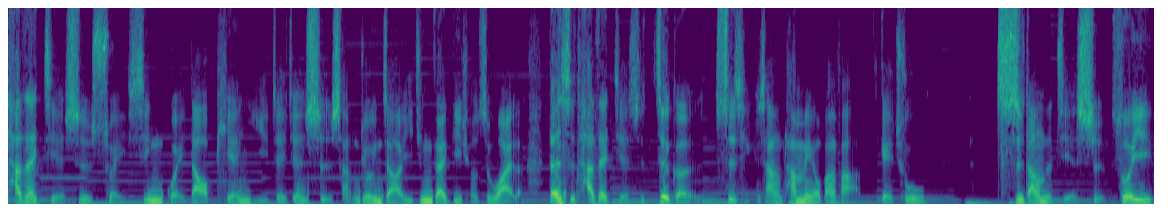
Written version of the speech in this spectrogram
他在解释水星轨道偏移这件事上，就你知道已经在地球之外了，但是他在解释这个事情上，他没有办法给出。适当的解释，所以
